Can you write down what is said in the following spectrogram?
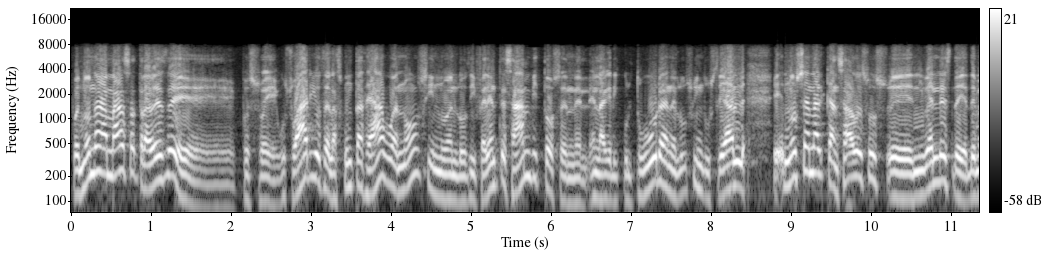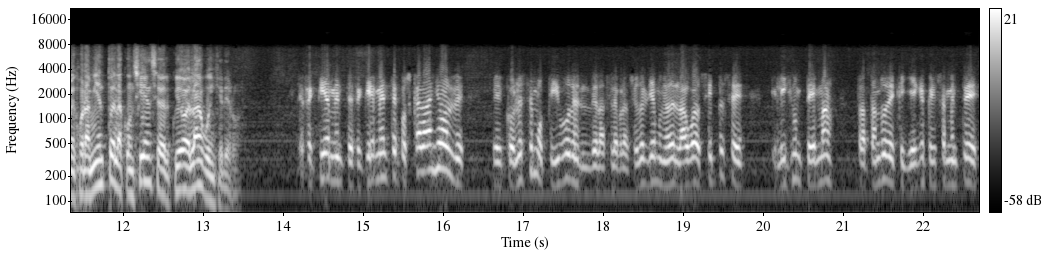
pues no nada más a través de, pues, eh, usuarios de las juntas de agua, ¿no? Sino en los diferentes ámbitos, en, el, en la agricultura, en el uso industrial, no se han alcanzado esos niveles de, de mejoramiento de la conciencia del cuidado del agua, ingeniero. Efectivamente, efectivamente, pues cada año eh, con este motivo de, la celebración del Día Mundial del Agua siempre se elige un tema tratando de que llegue precisamente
